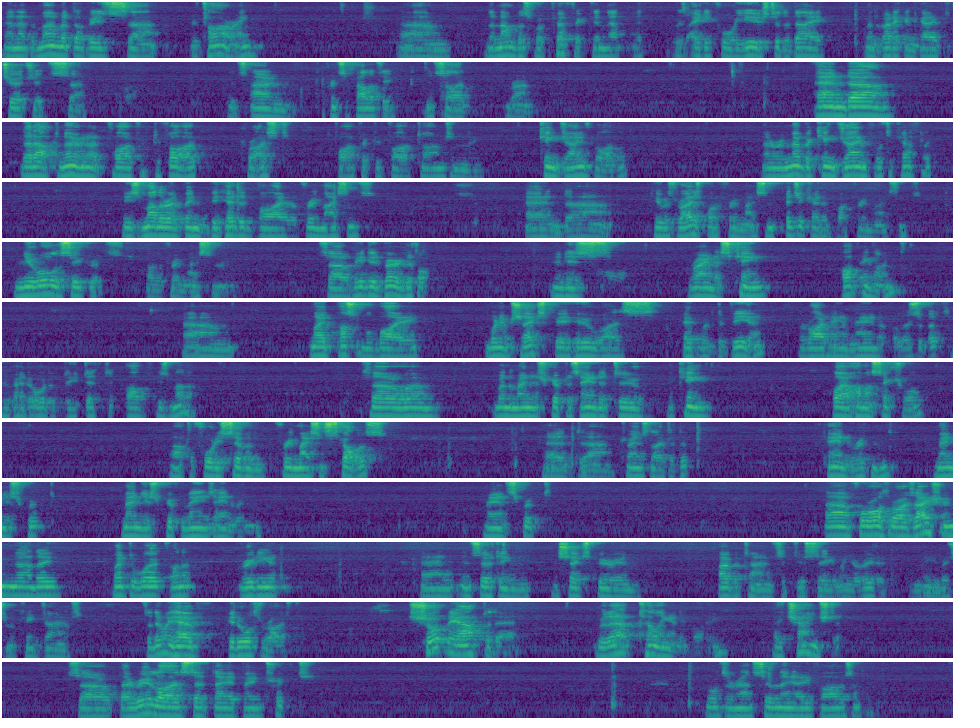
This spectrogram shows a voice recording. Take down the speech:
And at the moment of his uh, retiring, um, the numbers were perfect in that it was 84 years to the day when the Vatican gave the church its uh, its own principality inside Rome. And uh, that afternoon at 5.55, Christ, 5.55 times in the King James Bible. And remember, King James was a Catholic. His mother had been beheaded by the Freemasons. And uh, he was raised by Freemasons, educated by Freemasons, knew all the secrets of the Freemasonry. So he did very little in his reign as king of England, um, made possible by William Shakespeare, who was Edward de Vere, the right-hand man of Elizabeth, who had ordered the death of his mother. So um, when the manuscript is handed to the king by a homosexual, after 47 Freemason scholars had uh, translated it, handwritten manuscript. Manuscript means handwritten. Manuscript. Uh, for authorization, uh, they went to work on it, reading it, and inserting Shakespearean overtones that you see when you read it in the original King James. So then we have it authorized. Shortly after that, without telling anybody, they changed it. So they realized that they had been tricked. What was around 1785 or something?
